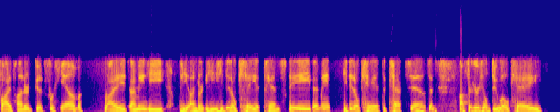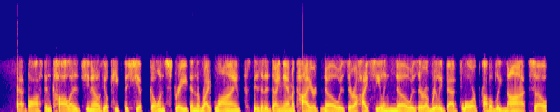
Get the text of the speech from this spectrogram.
500, good for him. right? I mean, he he under he, he did okay at Penn State. I mean, he did okay at the Texans, and I figure he'll do okay at Boston College. You know, he'll keep the ship going straight in the right line. Is it a dynamic hire? No. Is there a high ceiling? No. Is there a really bad floor? Probably not. So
